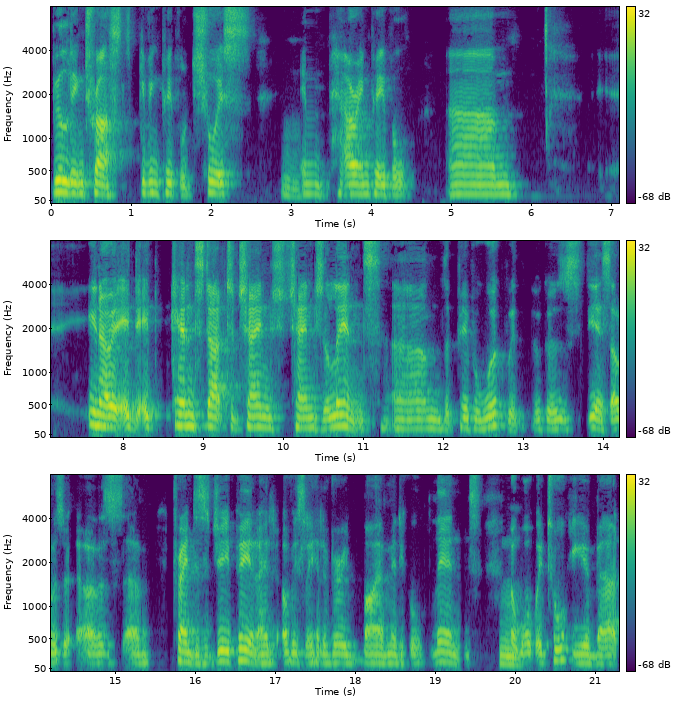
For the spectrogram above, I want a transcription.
building trust, giving people choice, Mm. empowering people. Um, you know, it, it can start to change change the lens um, that people work with because yes, I was I was um, trained as a GP and I had obviously had a very biomedical lens. But Mm. what we're talking about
